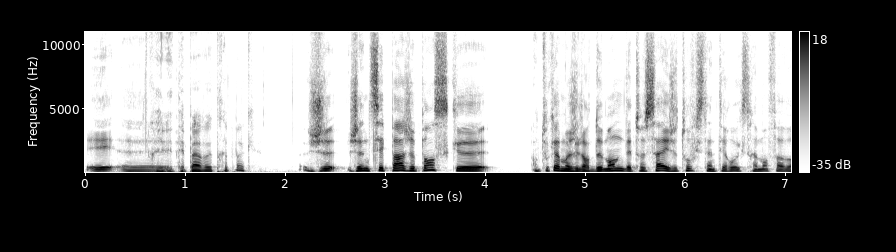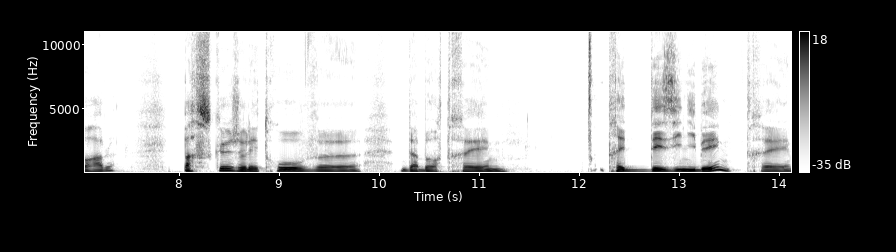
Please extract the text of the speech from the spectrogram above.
Et il n'était pas à votre époque. Je, je, ne sais pas. Je pense que, en tout cas, moi, je leur demande d'être ça et je trouve que c'est un terreau extrêmement favorable parce que je les trouve d'abord très très désinhibés, très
